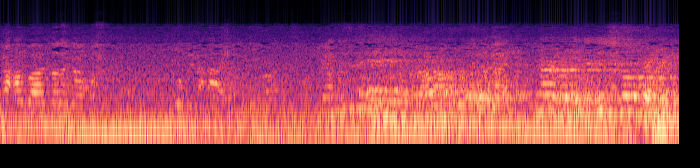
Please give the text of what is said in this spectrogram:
Nakabahan talaga ako. Hindi ko kinakaya. Thank you.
